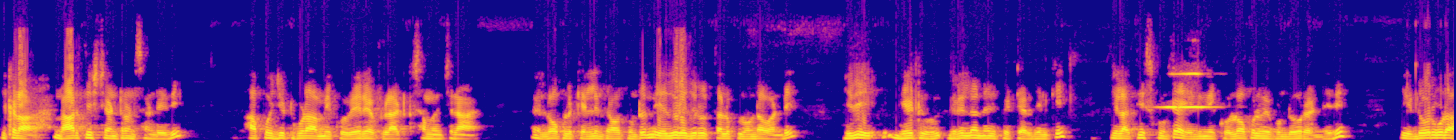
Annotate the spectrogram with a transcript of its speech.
ఇక్కడ నార్త్ ఈస్ట్ ఎంట్రన్స్ అండి ఇది. ఆపోజిట్ కూడా మీకు వేరే ఫ్లాట్కి సంబంధించిన లోపలికి వెళ్ళిన తర్వాత ఉంటుంది. ఎదురు ఎదురు తలుపులు ఉండవండి. ఇది గేటు గ్రిల్ అనేది పెట్టారు దీనికి. ఇలా తీసుకుంటే ఇది మీకు లోపల వైపు డోర్ అండి ఇది. ఈ డోర్ కూడా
